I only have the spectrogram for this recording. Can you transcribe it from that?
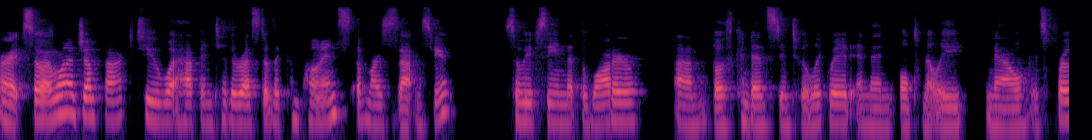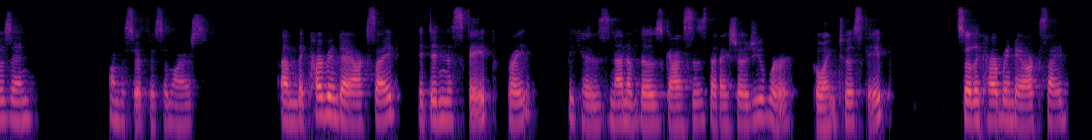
All right, so I wanna jump back to what happened to the rest of the components of Mars's atmosphere. So we've seen that the water um, both condensed into a liquid and then ultimately now it's frozen on the surface of Mars. Um, the carbon dioxide, it didn't escape, right? Because none of those gases that I showed you were going to escape. So the carbon dioxide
